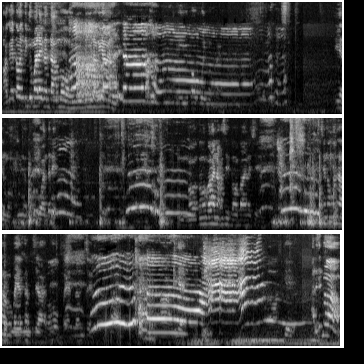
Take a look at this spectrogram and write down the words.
Pag ito hindi gumaling, tandaan mo. Hindi lang yan. Iyan mo. Iyan, dali. Tum- Tumabahan na kasi, tumabahan na siya. Kasi nung una, mapayat na po siya. Oo, payat lang siya. Oh, sige. Alisin mo!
